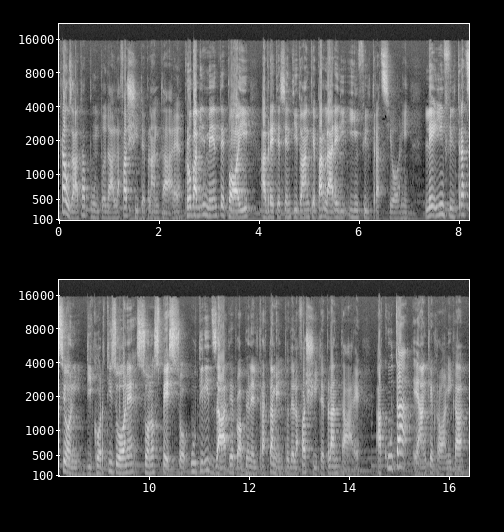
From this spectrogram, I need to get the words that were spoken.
causato appunto dalla fascite plantare. Probabilmente poi avrete sentito anche parlare di infiltrazioni. Le infiltrazioni di cortisone sono spesso utilizzate proprio nel trattamento della fascite plantare, acuta e anche cronica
